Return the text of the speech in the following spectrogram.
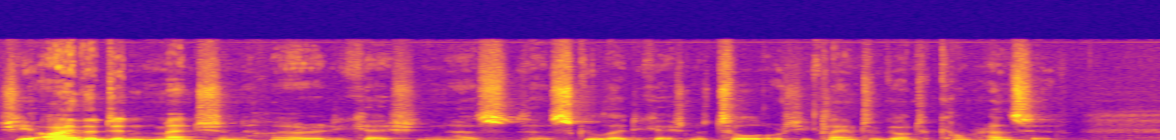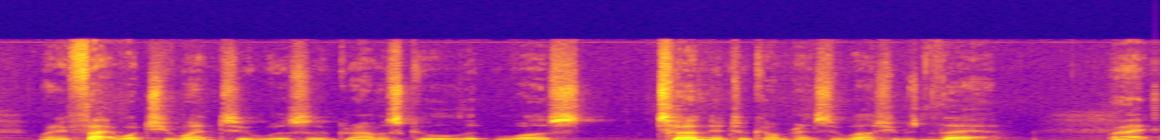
She either didn't mention her education, her, her school education at all, or she claimed to have gone to comprehensive, when in fact what she went to was a grammar school that was turned into a comprehensive while she was there. Right.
